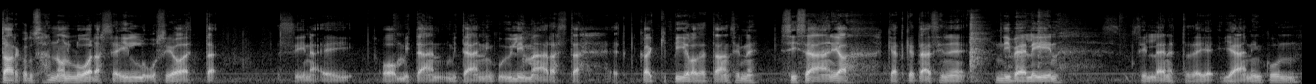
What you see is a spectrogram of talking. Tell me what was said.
tarkoitushan on luoda se illuusio, että siinä ei ole mitään, mitään niin kuin ylimääräistä, että kaikki piilotetaan sinne sisään ja kätketään sinne niveliin silleen, että se jää niin kuin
